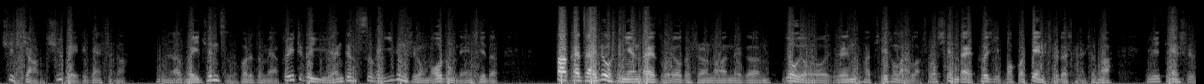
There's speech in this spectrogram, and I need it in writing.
去想虚伪这件事呢？呃，伪君子或者怎么样？所以这个语言跟思维一定是有某种联系的。大概在六十年代左右的时候呢，那个又有人他提出来了，说现代科技包括电视的产生啊，因为电视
